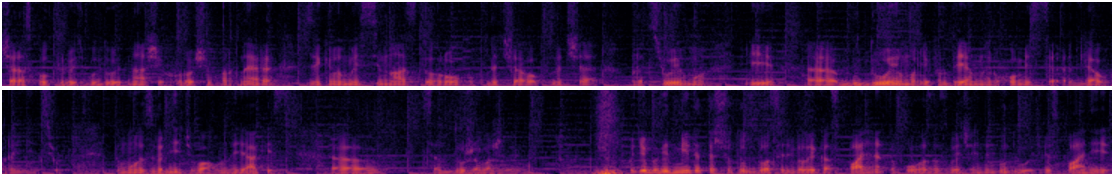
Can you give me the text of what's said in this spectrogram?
Ще раз повторюсь, будують наші хороші партнери, з якими ми з 17-го року плече о плече працюємо і е, будуємо і продаємо нерухомість для українців. Тому зверніть увагу на якість, е, це дуже важливо. Хотів би відмітити, що тут досить велика спальня, такого зазвичай не будують в Іспанії,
